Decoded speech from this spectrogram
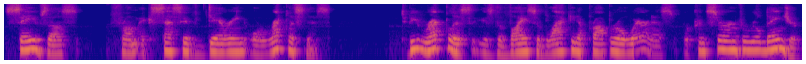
saves us from excessive daring or recklessness. To be reckless is the vice of lacking a proper awareness or concern for real danger.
